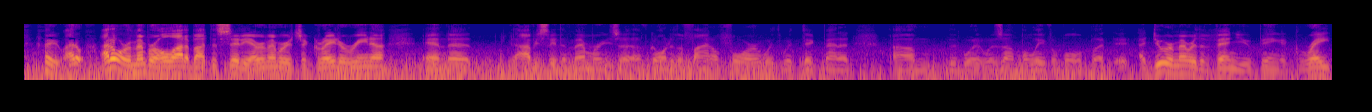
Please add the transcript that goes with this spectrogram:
I don't, I don't remember a whole lot about the city. I remember it's a great arena, and uh, obviously the memories of going to the Final Four with, with Dick Bennett um, was unbelievable. But it, I do remember the venue being a great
